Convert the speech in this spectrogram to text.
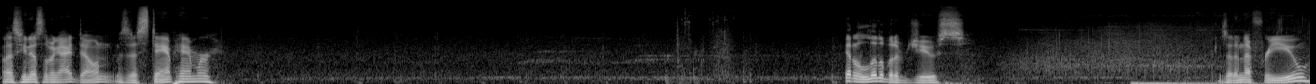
Unless you know something I don't. Is it a stamp hammer? Got a little bit of juice. Is that enough for you?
